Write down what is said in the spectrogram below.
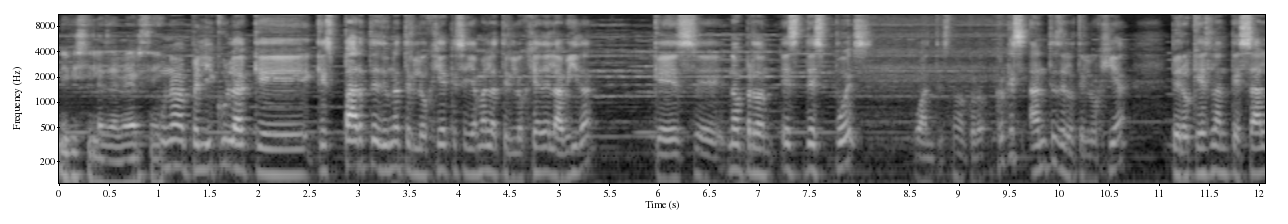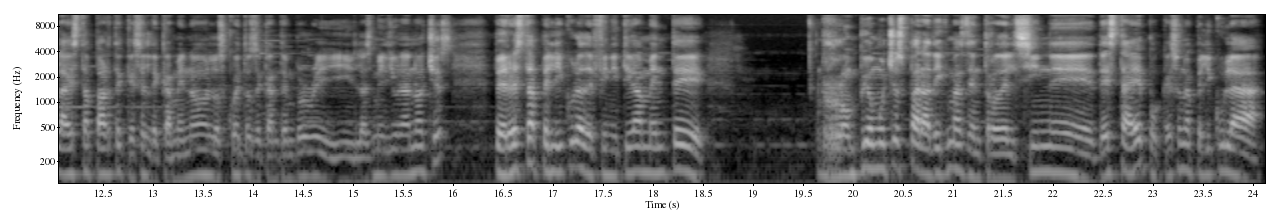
Difíciles de ver, sí. Una película que, que, es parte de una trilogía que se llama la trilogía de la vida, que es, eh, no, perdón, es después o antes, no me acuerdo, creo que es antes de la trilogía, pero que es la antesala a esta parte, que es el de Camenón, los cuentos de Canterbury y las mil y una noches. Pero esta película definitivamente rompió muchos paradigmas dentro del cine de esta época. Es una película,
